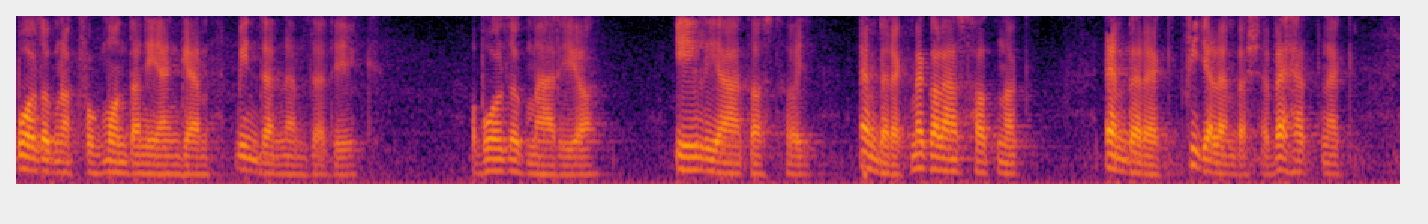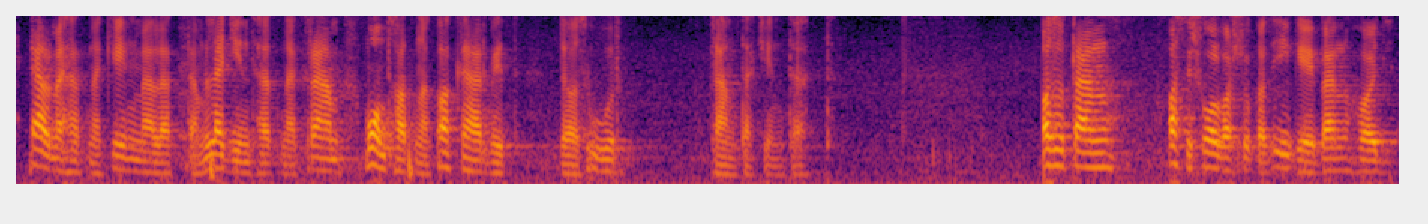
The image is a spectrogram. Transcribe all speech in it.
boldognak fog mondani engem minden nemzedék. A boldog Mária éli át azt, hogy emberek megalázhatnak, emberek figyelembe se vehetnek, elmehetnek én mellettem, legyinthetnek rám, mondhatnak akármit, de az Úr rám tekintett. Azután azt is olvassuk az ígében, hogy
